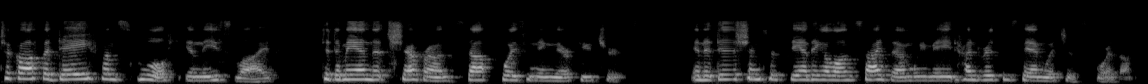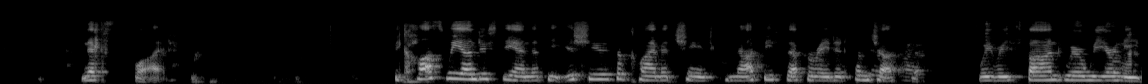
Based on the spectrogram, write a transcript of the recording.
took off a day from school in these slides to demand that Chevron stop poisoning their futures. In addition to standing alongside them, we made hundreds of sandwiches for them. Next slide. Because we understand that the issues of climate change cannot be separated from justice, we respond where we are needed.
